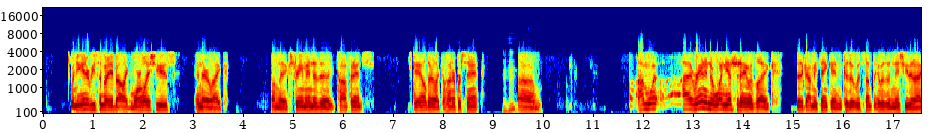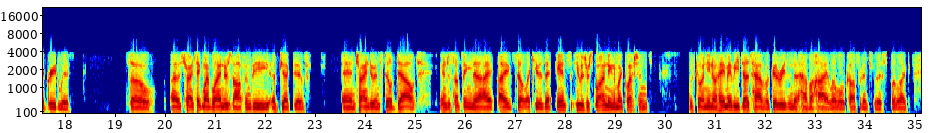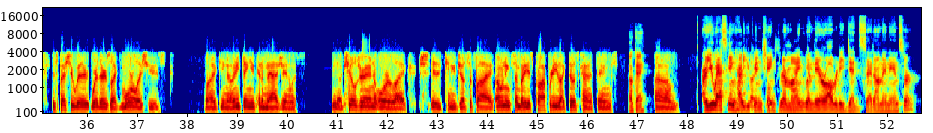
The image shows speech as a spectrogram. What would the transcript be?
when you interview somebody about like moral issues, and they're like on the extreme end of the confidence scale, they're like hundred percent. Mm-hmm. Um, I'm one. I ran into one yesterday. Was like that got me thinking because it was something. It was an issue that I agreed with. So I was trying to take my blinders off and be objective, and trying to instill doubt into something that I I felt like he was answer. He was responding to my questions. Was going, you know, hey, maybe he does have a good reason to have a high level of confidence for this, but like, especially where where there's like moral issues, like you know anything you can imagine with you know children or like sh- can you justify owning somebody as property like those kind of things Okay. um Are you asking how you can change their mind when they are already dead set on an answer?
